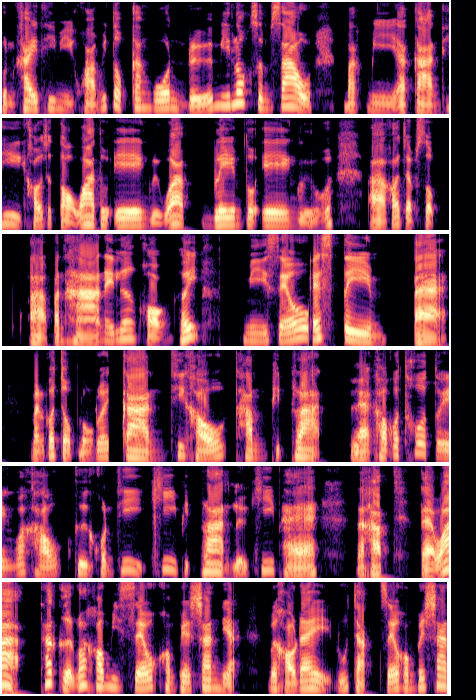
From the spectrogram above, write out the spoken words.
คนไข้ที่มีความวิตกกังวล หรือมีโรคซึมเศร้า มักมีอาการที่เขาจะต่อว่าตัวเอง หรือว่าเบลมตัวเอง หรืออเขาจะประสบปัญหาในเรื่องของเฮ้ยมีเซลล์เอสตีมแต่มันก็จบลงด้วยการที่เขาทำผิดพลาด และเขาก็โทษตัวเองว่าเขาคือคนที่ขี้ผิดพลาดหรือขี้แพ้นะครับ แต่ว่า ถ้าเกิดว่าเขามีเซลล์คอมเพชชันเนี่ย เมื่อเขาได้รู้จักเซลล์คอมเพชชัน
